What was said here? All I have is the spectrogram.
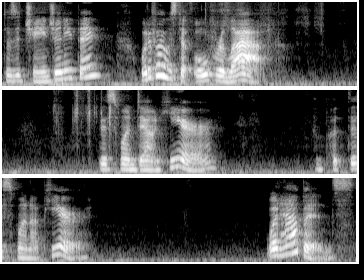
Does it change anything? What if I was to overlap this one down here and put this one up here? What happens?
